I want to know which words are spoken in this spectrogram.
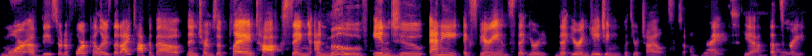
more of these sort of four pillars that i talk about in terms of play talk sing and move into mm-hmm. any experience that you're that you're engaging with your child so right yeah that's right. great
